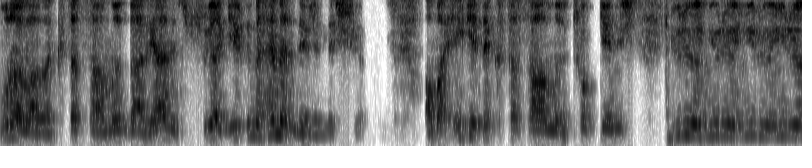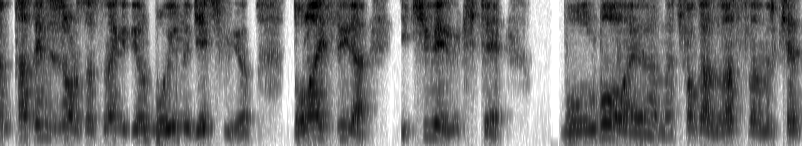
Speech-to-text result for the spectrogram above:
Buralarda kıta sahanlığı dar. Yani suya girdi mi hemen derinleşiyor. Ama Ege'de kıta sahanlığı çok geniş. Yürüyorsun, yürüyorsun, yürüyorsun, yürüyorsun. Ta denizin ortasına gidiyorsun. Boyunu geçmiyor. Dolayısıyla 2 ve 3'te boğulma olaylarına çok az rastlanırken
